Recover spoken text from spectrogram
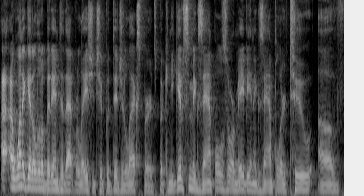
I, I want to get a little bit into that relationship with digital experts, but can you give some examples or maybe an example or two of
